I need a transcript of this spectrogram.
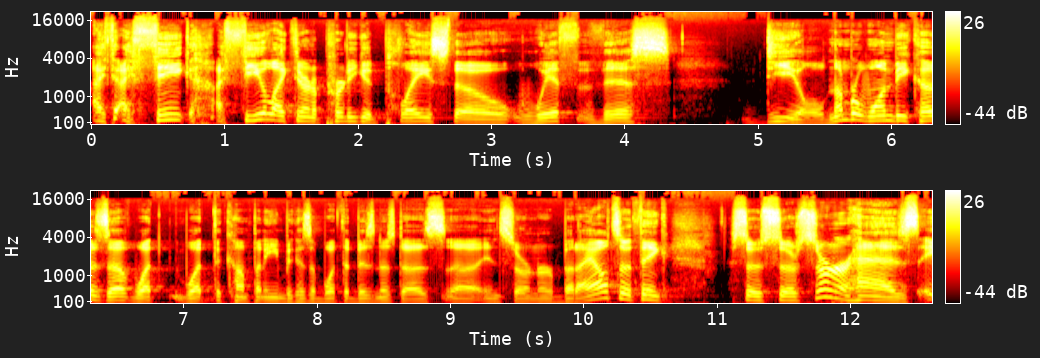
I, th- I think I feel like they're in a pretty good place though with this deal. Number one, because of what what the company, because of what the business does uh, in Cerner. But I also think so. So Cerner has a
